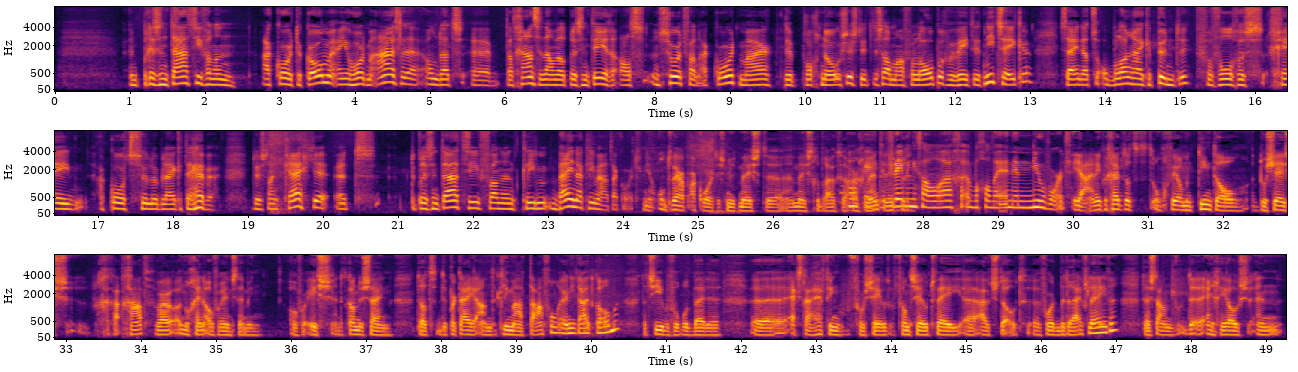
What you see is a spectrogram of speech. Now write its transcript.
een presentatie van een akkoord te komen. En je hoort me aarzelen, omdat uh, dat gaan ze dan wel presenteren als een soort van akkoord. Maar de prognoses, dit is allemaal voorlopig, we weten het niet zeker, zijn dat ze op belangrijke punten vervolgens geen akkoord zullen blijken te hebben. Dus dan krijg je het de presentatie van een klim, bijna klimaatakkoord. Ja, ontwerpakkoord is nu het meest, uh, meest gebruikte okay, argument. De framing is al uh, begonnen in een nieuw woord. Ja, en ik begreep dat het ongeveer om een tiental dossiers gaat waar nog geen overeenstemming over is. En het kan dus zijn dat de partijen aan de klimaattafel er niet uitkomen. Dat zie je bijvoorbeeld bij de uh, extra heffing voor CO, van CO2-uitstoot voor het bedrijfsleven. Daar staan de NGO's en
